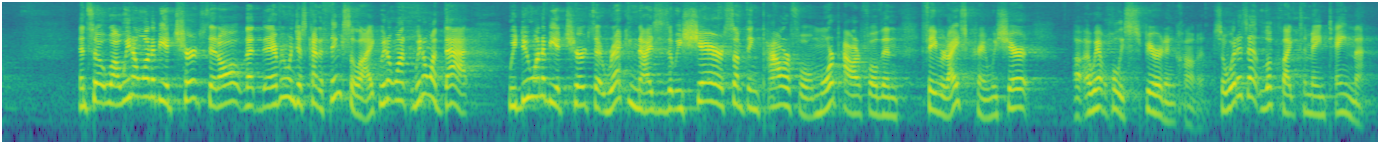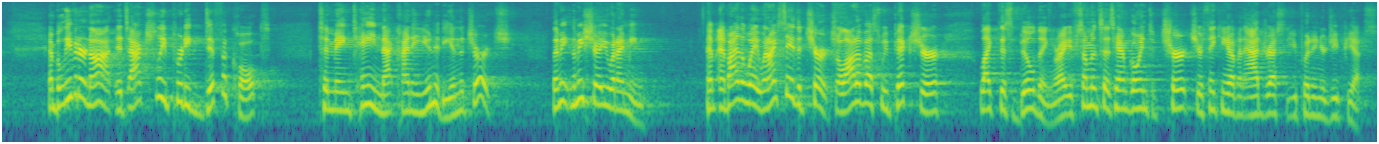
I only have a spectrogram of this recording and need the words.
And so while we don't want to be a church that all that everyone just kind of thinks alike, we don't want we don't want that we do want to be a church that recognizes that we share something powerful, more powerful than favorite ice cream. We share, uh, we have a Holy Spirit in common. So, what does that look like to maintain that? And believe it or not, it's actually pretty difficult to maintain that kind of unity in the church. Let me, let me show you what I mean. And, and by the way, when I say the church, a lot of us, we picture like this building, right? If someone says, hey, I'm going to church, you're thinking of an address that you put in your GPS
